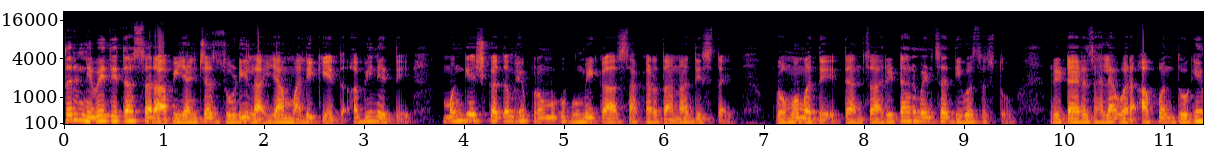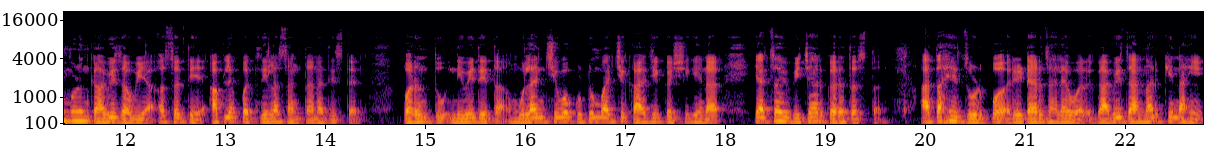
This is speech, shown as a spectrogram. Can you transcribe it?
तर निवेदिता सराफ यांच्या जोडीला या मालिकेत अभिनेते मंगेश कदम हे प्रमुख भूमिका साकारताना दिसत आहेत प्रोमोमध्ये त्यांचा रिटायरमेंटचा दिवस असतो. रिटायर झाल्यावर आपण दोघे मिळून गावी जाऊया असं ते आपल्या पत्नीला सांगताना दिसत आहेत परंतु निवेदिता मुलांची व कुटुंबाची काळजी कशी घेणार याचा विचार करत असतात. आता हे जोडपं रिटायर झाल्यावर गावी जाणार की नाही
